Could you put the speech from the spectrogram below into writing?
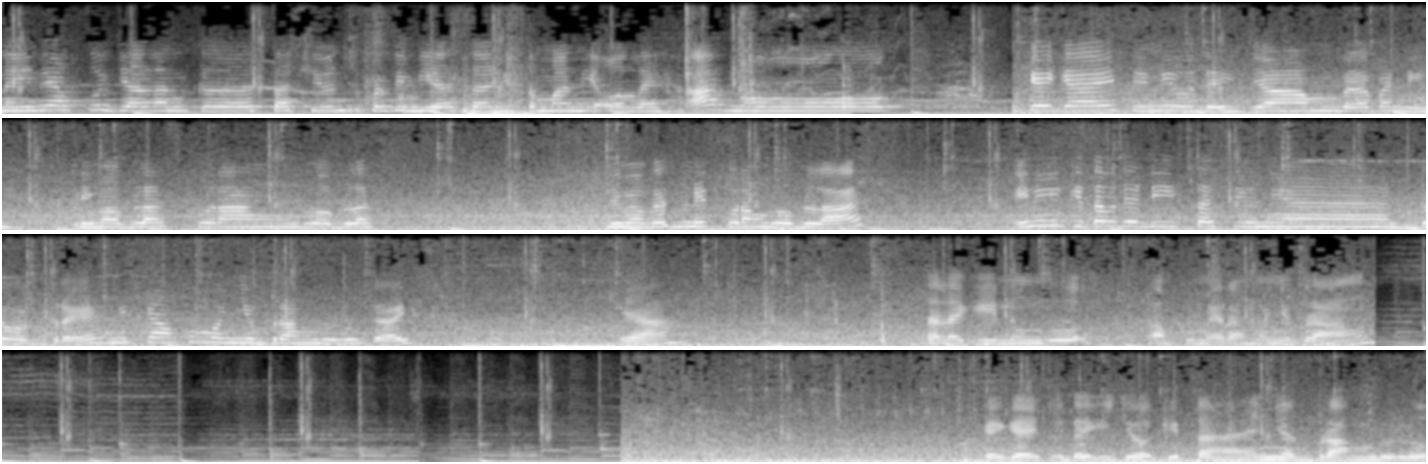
Nah, ini aku jalan ke stasiun seperti biasa ditemani oleh Arnold. Oke guys, ini udah jam berapa nih? 15 kurang 12 15 menit kurang 12 ini kita udah di stasiunnya Dordrecht ini aku mau nyebrang dulu guys ya kita lagi nunggu lampu merah mau nyebrang oke guys udah hijau kita nyebrang dulu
